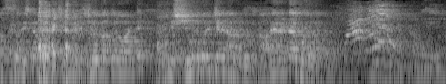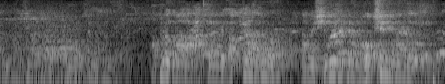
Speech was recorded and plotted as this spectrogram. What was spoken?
అస్సలు ఇష్టం శివభక్తులు అంటే మీ శివుడి గురించే నేను అనుకోడు నారాయణ అంటే అప్పుడు అప్పుడు అట్లాంటి భక్తురాలు ఆమె శివుడి దగ్గర మోక్షం ఏమని అడుగుతారు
